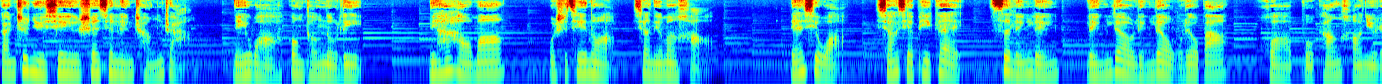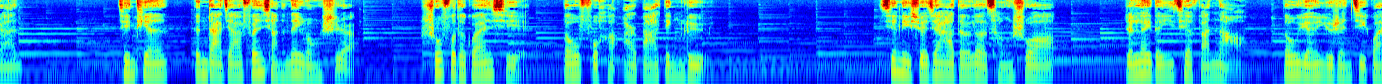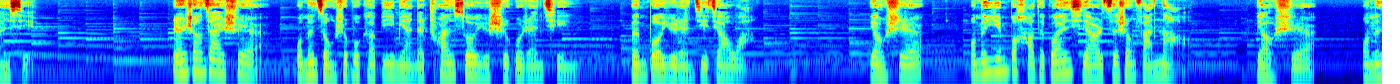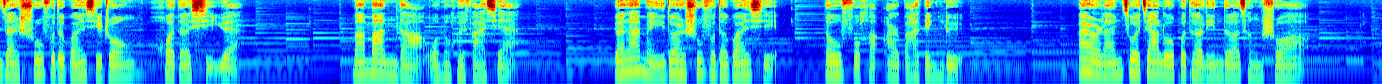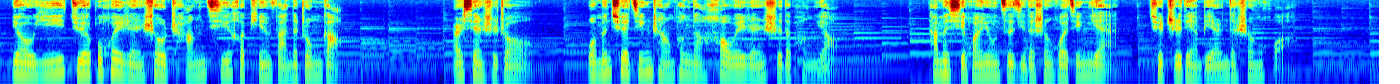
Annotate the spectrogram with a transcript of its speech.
感知女性身心灵成长，你我共同努力。你还好吗？我是七诺，向您问好。联系我，小写 PK 四零零零六零六五六八或补康好女人。今天跟大家分享的内容是：舒服的关系都符合二八定律。心理学家阿德勒曾说，人类的一切烦恼都源于人际关系。人生在世，我们总是不可避免地穿梭于世故人情，奔波于人际交往。有时，我们因不好的关系而滋生烦恼；有时，我们在舒服的关系中获得喜悦。慢慢的，我们会发现，原来每一段舒服的关系，都符合二八定律。爱尔兰作家罗伯特·林德曾说：“友谊绝不会忍受长期和频繁的忠告。”而现实中，我们却经常碰到好为人师的朋友，他们喜欢用自己的生活经验去指点别人的生活，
